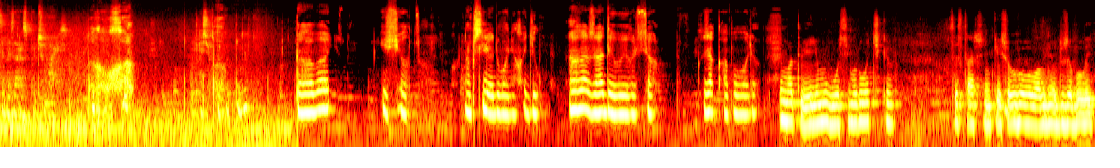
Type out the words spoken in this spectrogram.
Себе зараз почуваєш? Плохо. А що в тебе болить? Голова и сердце. На обследование ходил. А глаза дивилися. Закапывали. Матвій, йому 8 років. Це старшенький, що голова в нього дуже болить.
